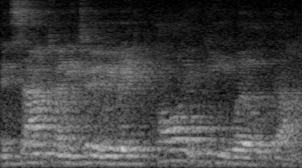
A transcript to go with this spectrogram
In Psalm 22, we read how he will die.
